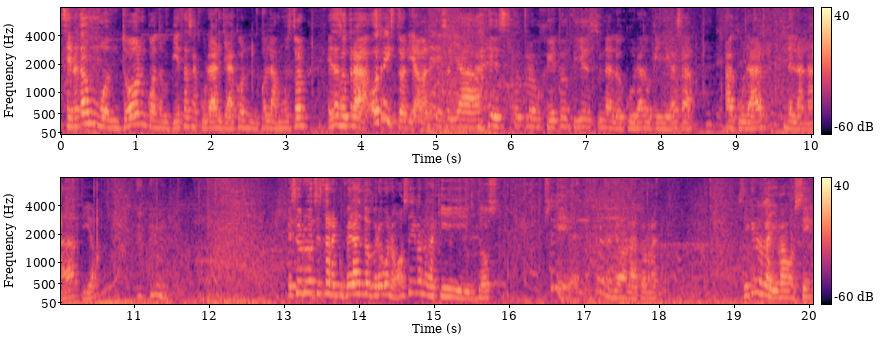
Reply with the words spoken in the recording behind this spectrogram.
Se nota un montón cuando empiezas a curar ya con, la Moonstone. Esa es otra, otra historia, ¿vale? Eso ya es otro objeto, tío. Es una locura lo que llegas a, a curar de la nada, tío. Ese Urgot se está recuperando, pero bueno, vamos a llevarnos aquí dos... Sí, eh, nos llevamos la torre. Sí que nos la llevamos, sí.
